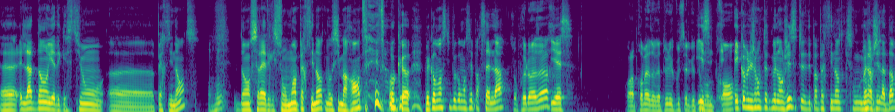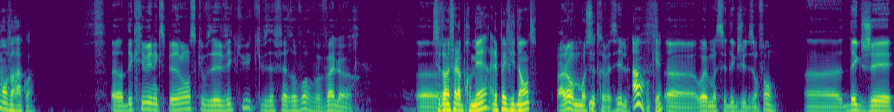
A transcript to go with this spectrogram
Euh, et Là-dedans, il y a des questions euh, pertinentes. Mhm. Dans celle-là, il y a des questions moins pertinentes, mais aussi marrantes. Donc, euh, mais comment tu peux commencer par celle-là? Sur pris le hasard? Yes. Je prends la première, donc à tous les coups, celle que tout Et, le monde prend. et comme les gens ont peut-être mélangé, c'est peut-être pas pertinentes qui sont mélangées là-dedans, mais on verra quoi. Alors, décrivez une expérience que vous avez vécue et qui vous a fait revoir vos valeurs. C'est en effet la première, elle est pas évidente. Ah non, moi c'est très facile. Ah, ok. Ouais, moi c'est dès que j'ai eu des enfants. Euh, dès que j'ai,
